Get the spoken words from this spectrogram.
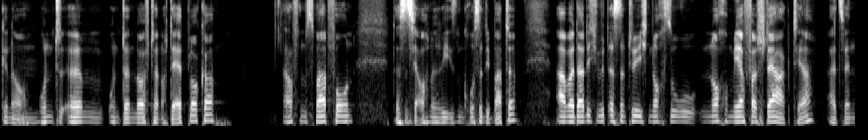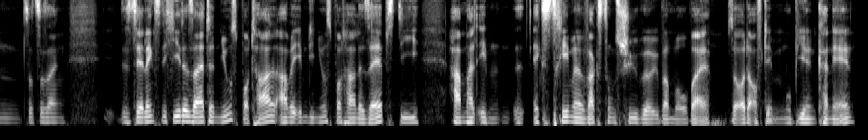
genau. Mhm. Und, ähm, und dann läuft halt noch der Adblocker auf dem Smartphone. Das ist ja auch eine riesengroße Debatte. Aber dadurch wird das natürlich noch so, noch mehr verstärkt, ja, als wenn sozusagen das ist ja längst nicht jede Seite ein Newsportal, aber eben die Newsportale selbst, die haben halt eben äh, extreme Wachstumsschübe über Mobile, so oder auf den mobilen Kanälen.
